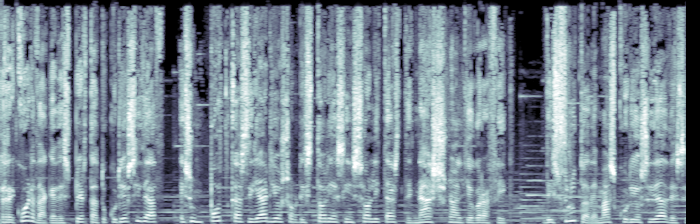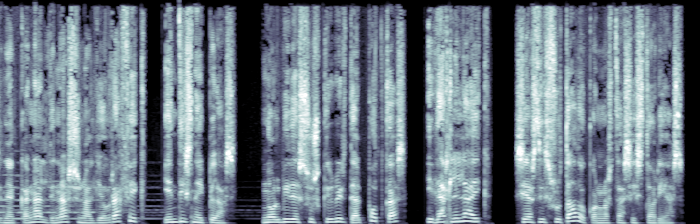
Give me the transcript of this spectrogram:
Recuerda que Despierta tu Curiosidad es un podcast diario sobre historias insólitas de National Geographic. Disfruta de más curiosidades en el canal de National Geographic y en Disney Plus. No olvides suscribirte al podcast y darle like si has disfrutado con nuestras historias.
